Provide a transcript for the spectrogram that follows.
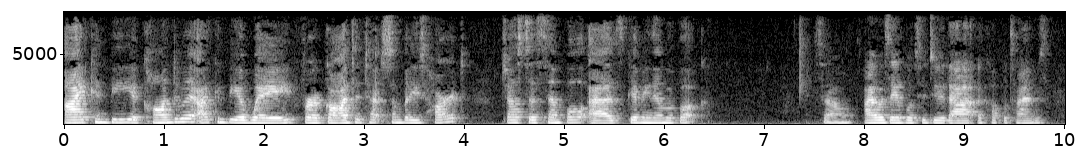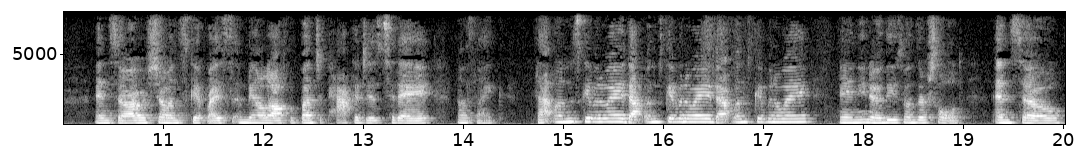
I can be a conduit, I can be a way for God to touch somebody's heart, just as simple as giving them a book. So I was able to do that a couple times. And so I was showing Skip, I mailed off a bunch of packages today. I was like, that one's given away, that one's given away, that one's given away. And, you know, these ones are sold. And so,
